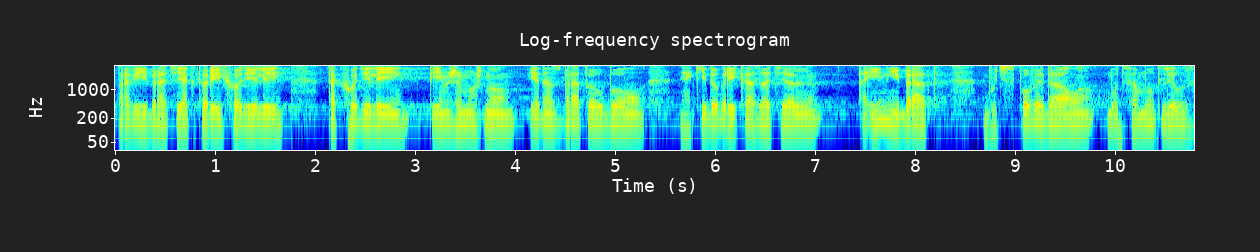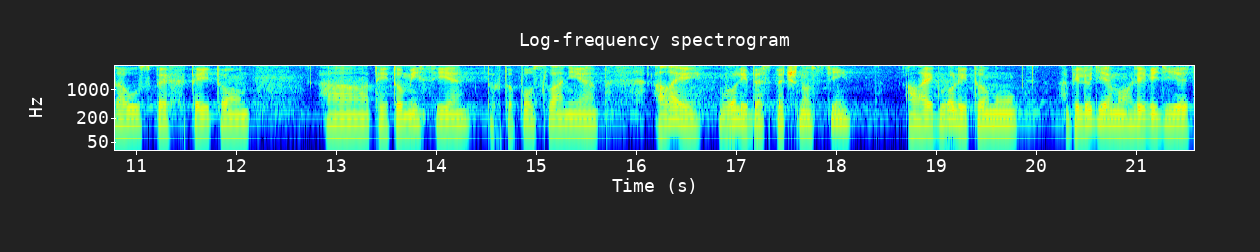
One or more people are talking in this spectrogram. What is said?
prví bratia, ktorí chodili, tak chodili tým, že možno jeden z bratov bol nejaký dobrý kazateľ a iný brat buď spovedal, buď sa modlil za úspech tejto, a tejto misie, tohto poslania, ale aj kvôli bezpečnosti, ale aj kvôli tomu, aby ľudia mohli vidieť,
